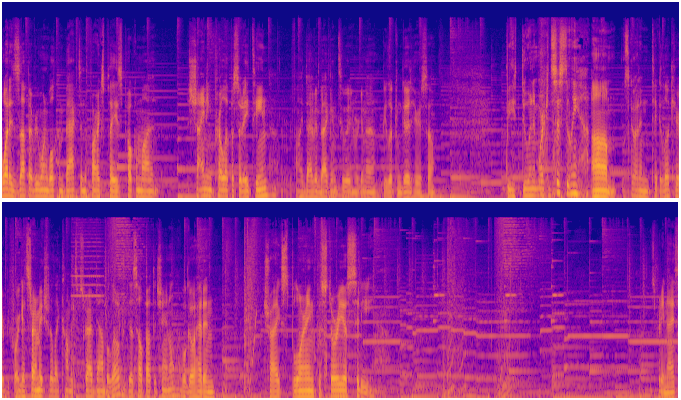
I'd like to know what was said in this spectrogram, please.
What is up, everyone? Welcome back to Nepharix Plays Pokemon Shining Pearl Episode 18. We're finally diving back into it, and we're gonna be looking good here, so be doing it more consistently. Um, let's go ahead and take a look here before I get started. Make sure to like, comment, subscribe down below. It does help out the channel. We'll go ahead and try exploring Pastoria City. It's pretty nice.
